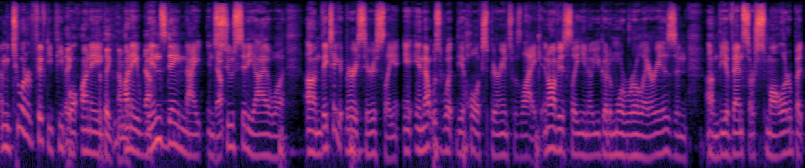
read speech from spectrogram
I mean, 250 people Big- on a a big number. on a Yeah. Wednesday night in Yep. Sioux City, Iowa. Um, they take it very seriously, and, and that was what the whole experience was like. And obviously, you know, you go to more rural areas, and um, the events are smaller, but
